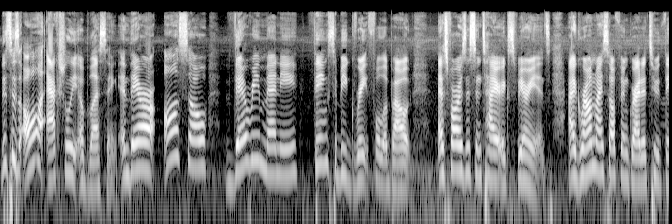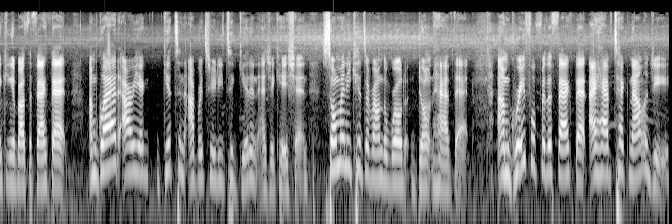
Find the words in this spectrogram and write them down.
This is all actually a blessing. And there are also very many things to be grateful about as far as this entire experience. I ground myself in gratitude thinking about the fact that I'm glad Aria gets an opportunity to get an education. So many kids around the world don't have that. I'm grateful for the fact that I have technology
